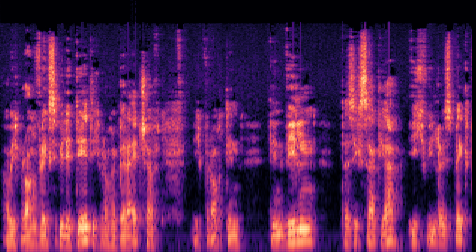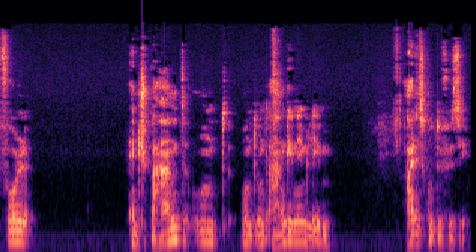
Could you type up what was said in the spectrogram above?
Aber ich brauche Flexibilität, ich brauche Bereitschaft, ich brauche den, den Willen, dass ich sage, ja, ich will respektvoll, entspannt und, und, und angenehm leben. Alles Gute für Sie.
